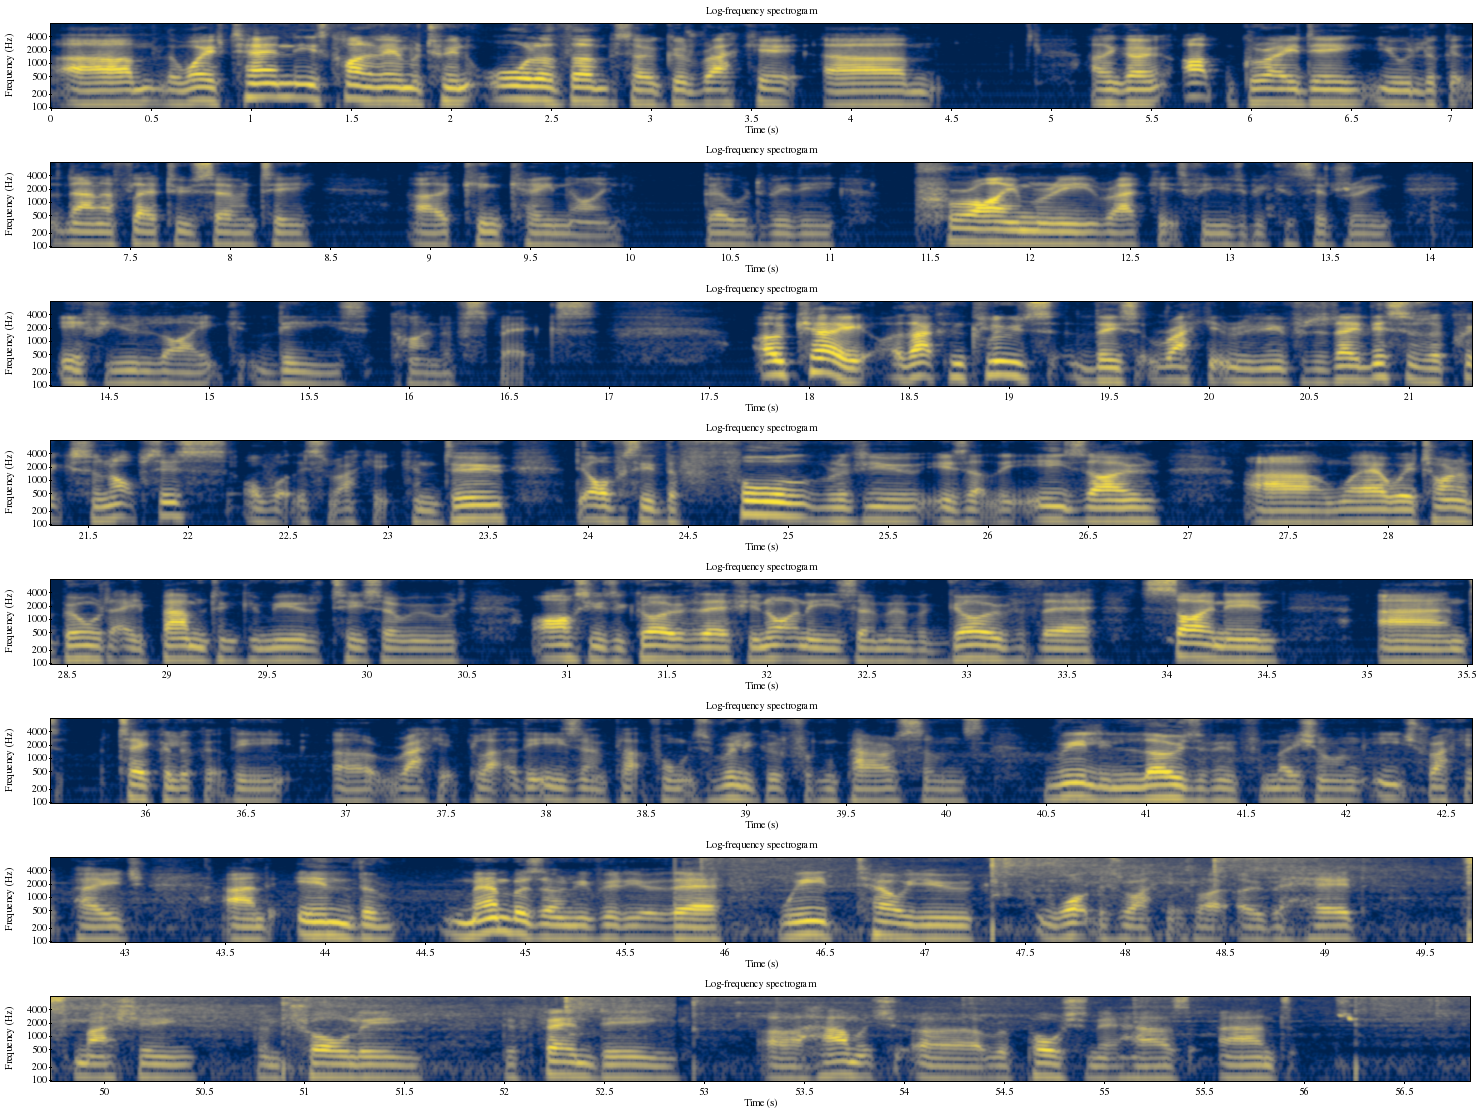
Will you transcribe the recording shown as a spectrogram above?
Um, the Wave 10 is kind of in between all of them, so a good racket. Um, and then going upgrading, you would look at the Nano Flare 270 uh, King K9. There would be the primary rackets for you to be considering if you like these kind of specs. Okay, that concludes this racket review for today. This is a quick synopsis of what this racket can do. The, obviously, the full review is at the E-Zone, uh, where we're trying to build a badminton community. So we would ask you to go over there. If you're not an E-Zone member, go over there, sign in, and take a look at the uh, racket the E-Zone platform. It's really good for comparisons. Really loads of information on each racket page and in the members only video there we tell you what this racket is like overhead smashing controlling defending uh, how much uh, repulsion it has and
